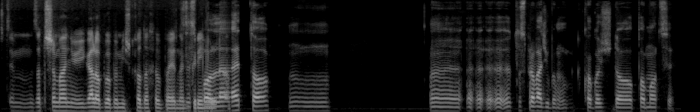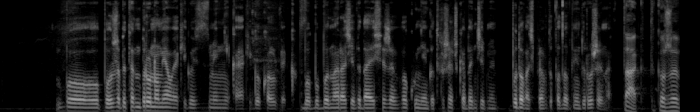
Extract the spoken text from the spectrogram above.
w tym zatrzymaniu i Galo byłoby mi szkoda chyba jednak Green. to Mm, e, e, e, to sprowadziłbym kogoś do pomocy. Bo, bo żeby ten Bruno miał jakiegoś zmiennika, jakiegokolwiek, bo, bo, bo na razie wydaje się, że wokół niego troszeczkę będziemy budować prawdopodobnie drużynę. Tak, tylko że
